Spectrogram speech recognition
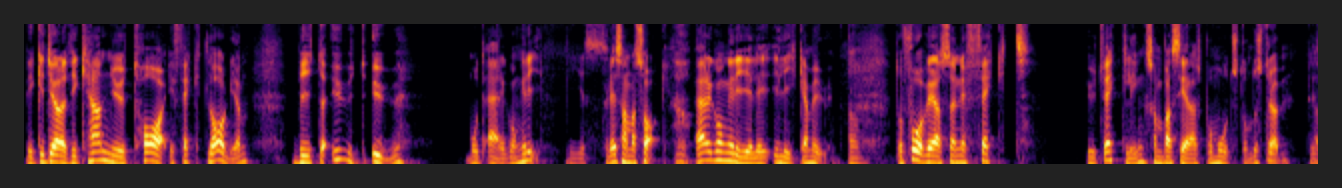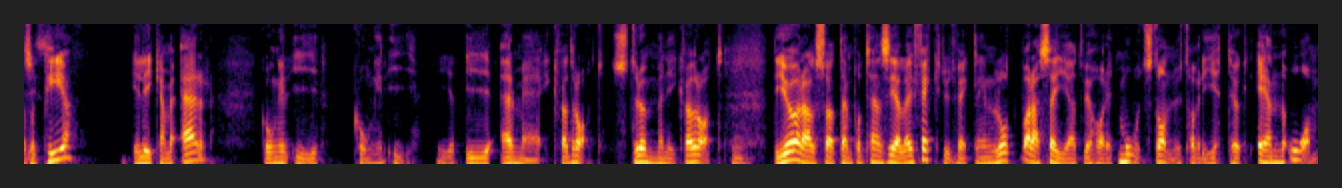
Vilket gör att vi kan ju ta effektlagen, byta ut U mot R gånger I. Yes. För det är samma sak. R gånger I är lika med U. Ja. Då får vi alltså en effektutveckling som baseras på motstånd och ström. Precis. Alltså P är lika med R gånger I gånger I. Japp. I är med i kvadrat, strömmen i kvadrat. Det gör alltså att den potentiella effektutvecklingen, låt bara säga att vi har ett motstånd, nu tar vi det jättehögt, en ohm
